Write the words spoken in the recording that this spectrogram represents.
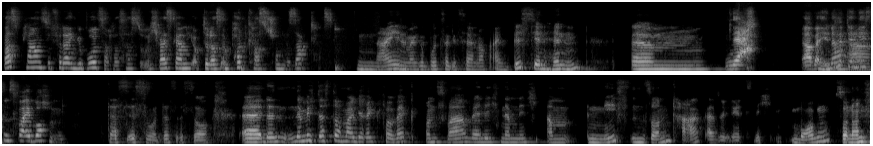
was planst du für deinen Geburtstag? Das hast du, ich weiß gar nicht, ob du das im Podcast schon gesagt hast. Nein, mein Geburtstag ist ja noch ein bisschen hin. Ähm, ja, aber innerhalb ja. der nächsten zwei Wochen. Das ist so, das ist so. Äh, dann nehme ich das doch mal direkt vorweg. Und zwar werde ich nämlich am nächsten Sonntag, also jetzt nicht morgen, sondern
